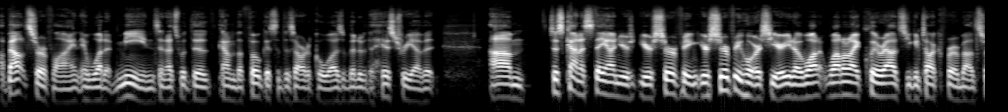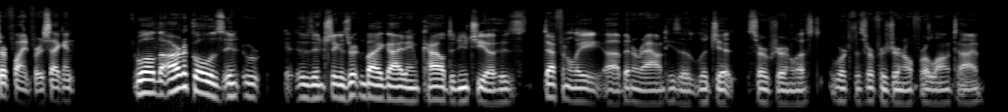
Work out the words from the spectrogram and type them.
about Surfline and what it means, and that's what the kind of the focus of this article was, a bit of the history of it. Um, just kind of stay on your your surfing your surfing horse here. You know, why, why don't I clear out so you can talk for about Surfline for a second? Well, the article was in, it was interesting. It was written by a guy named Kyle Denuccio, who's definitely uh, been around. He's a legit surf journalist. Worked at the Surfer Journal for a long time.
